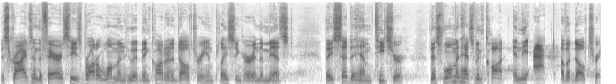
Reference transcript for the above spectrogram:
The scribes and the Pharisees brought a woman who had been caught in adultery, and placing her in the midst, they said to him, Teacher, this woman has been caught in the act of adultery.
